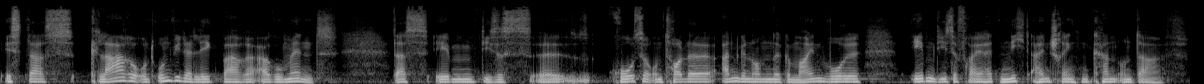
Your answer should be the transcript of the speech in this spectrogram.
ist das klare und unwiderlegbare Argument, dass eben dieses äh, große und tolle angenommene Gemeinwohl eben diese Freiheiten nicht einschränken kann und darf?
